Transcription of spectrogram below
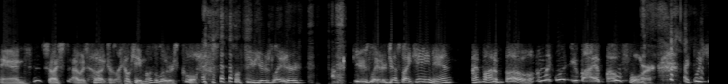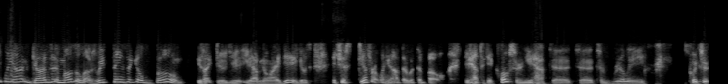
And so I, I was hooked. I was like, okay, muzzleloader is cool. well, a few years later, a few years later, just like, hey, man, I bought a bow. I'm like, what did you buy a bow for? like, we, we hunt guns and muzzleloaders. We things that go boom. He's like, dude, you, you have no idea. He goes, it's just different when you're out there with the bow. You have to get closer and you have to to to really put your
